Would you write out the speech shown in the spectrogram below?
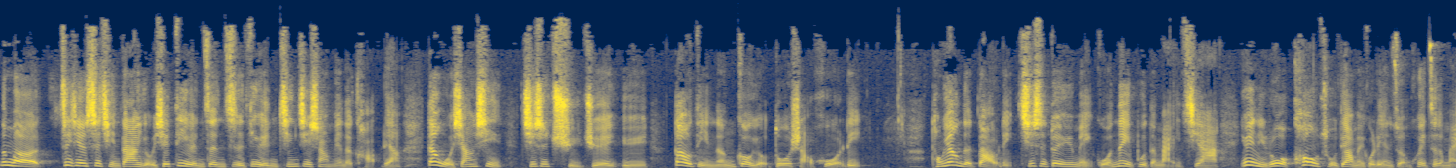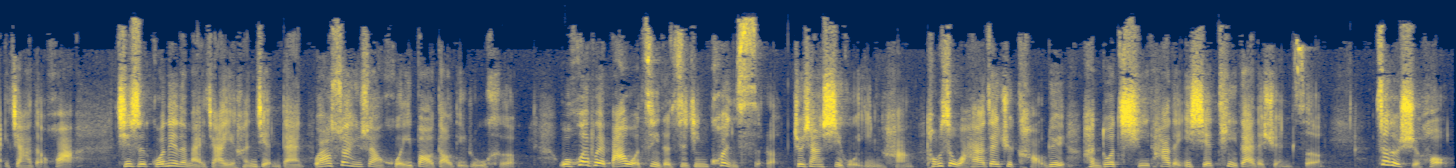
那么这件事情当然有一些地缘政治、地缘经济上面的考量，但我相信其实取决于到底能够有多少获利。同样的道理，其实对于美国内部的买家，因为你如果扣除掉美国联准会这个买家的话，其实国内的买家也很简单，我要算一算回报到底如何，我会不会把我自己的资金困死了？就像系谷银行，同时我还要再去考虑很多其他的一些替代的选择，这个时候。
